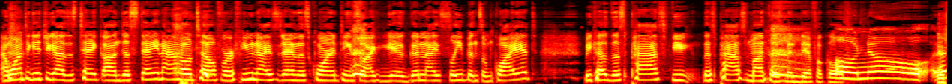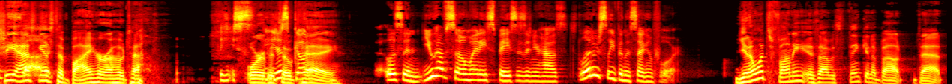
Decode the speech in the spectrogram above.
I want to get you guys' take on just staying at a hotel for a few nights during this quarantine so I can get a good night's sleep and some quiet. Because this past few, this past month has been difficult. Oh no! Is she asking us to buy her a hotel, or if it's okay? listen, you have so many spaces in your house. Let her sleep in the second floor. You know what's funny is I was thinking about that.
